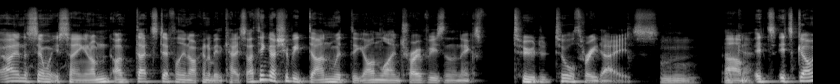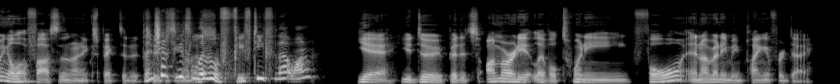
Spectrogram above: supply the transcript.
I understand what you're saying, and I'm, I'm, that's definitely not going to be the case. I think I should be done with the online trophies in the next two to two or three days. Mm, Um, it's it's going a lot faster than I expected it Don't to. you have to get to level 50 for that one? Yeah, you do, but it's I'm already at level 24, and I've only been playing it for a day.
